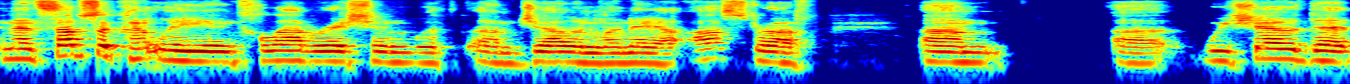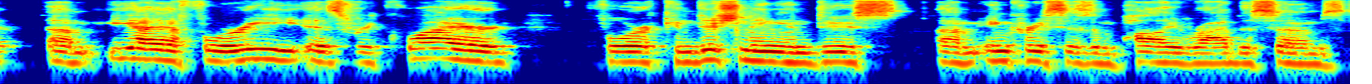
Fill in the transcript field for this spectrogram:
And then subsequently, in collaboration with um, Joe and Linnea Ostroff, um, uh, we showed that um, EIF4E is required for conditioning induced um, increases in polyribosomes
